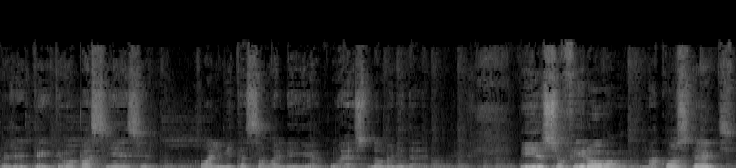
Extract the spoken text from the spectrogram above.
a gente tem que ter uma paciência com a limitação alheia com o resto da humanidade. E isso virou uma constante.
